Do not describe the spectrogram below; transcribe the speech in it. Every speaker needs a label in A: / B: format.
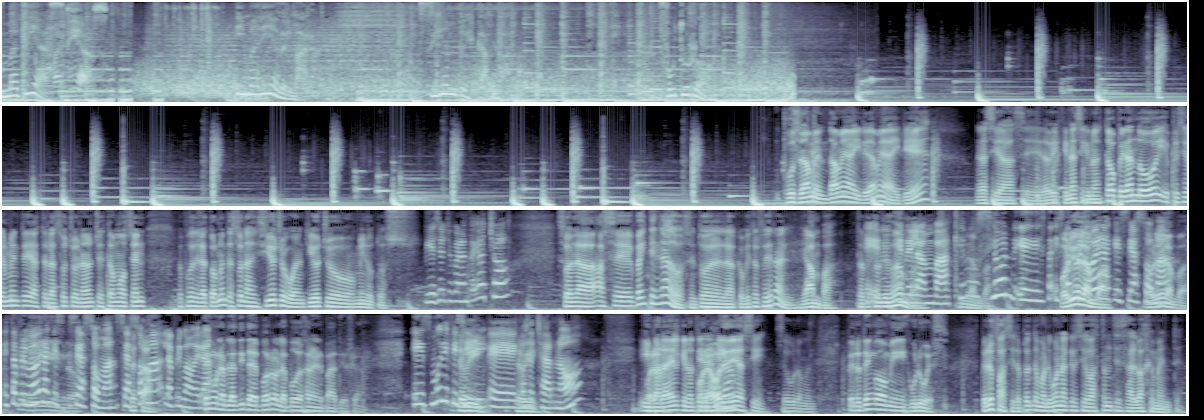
A: Matías. Matías. Y María del Mar. Siempre escapa. Futuro.
B: Puse, dame, dame aire, dame aire, ¿eh? Gracias, eh, David Genasi, que nos está operando hoy, especialmente hasta las 8 de la noche. Estamos en, después de la tormenta, son las 18.48 minutos.
C: 1848.
B: Son las, hace 20 grados en toda la capital federal, AMBA.
C: En, en el AMBA. ¡Qué emoción! eh, esta esta primavera
B: AMBA.
C: que se asoma. Esta
D: Qué
C: primavera que
D: lindo.
C: se asoma. Se
B: Ya
C: asoma
B: está.
C: la primavera.
D: Tengo una plantita de porro, la puedo dejar en el patio ya.
C: Es muy difícil
B: vi,
C: eh,
B: te vi.
C: cosechar, ¿no?
B: Y
D: Por
B: para
D: a-
B: él que no tiene
D: ahora-
B: ni idea, sí, seguramente.
D: Pero tengo mis gurúes.
B: Pero es fácil, la planta de marihuana crece bastante salvajemente.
